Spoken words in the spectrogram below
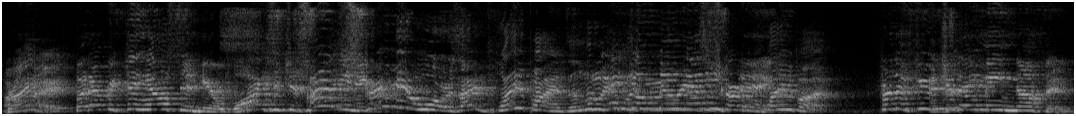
Right? Alright. But everything else in here, why is it just I have here? streaming awards. I have play buttons and little They don't mean million subscriber anything. play button. For the future, it- they mean nothing.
